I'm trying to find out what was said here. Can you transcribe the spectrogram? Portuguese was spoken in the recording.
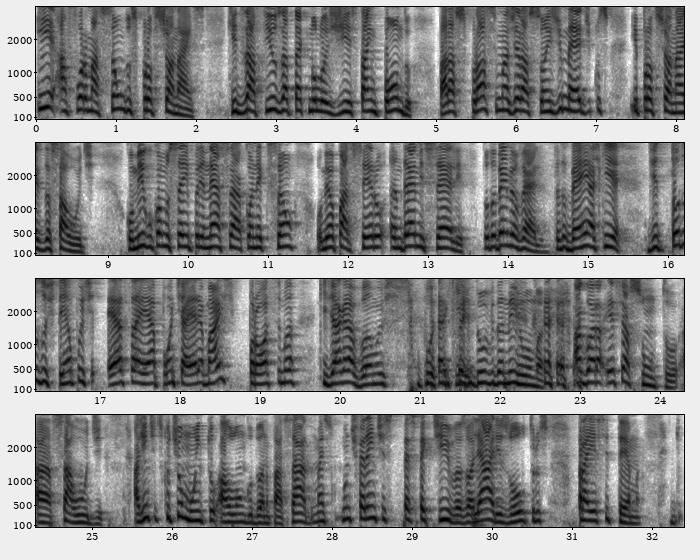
E a formação dos profissionais. Que desafios a tecnologia está impondo para as próximas gerações de médicos e profissionais da saúde. Comigo, como sempre, nessa conexão, o meu parceiro André Miceli. Tudo bem, meu velho? Tudo bem, acho que de todos os tempos, essa é a ponte aérea mais próxima que já gravamos por aqui. Sem dúvida nenhuma. Agora, esse assunto, a saúde, a gente discutiu muito ao longo do ano passado, mas com diferentes perspectivas, olhares outros para esse tema.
